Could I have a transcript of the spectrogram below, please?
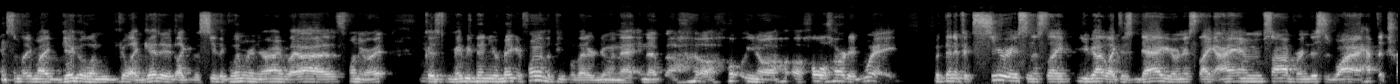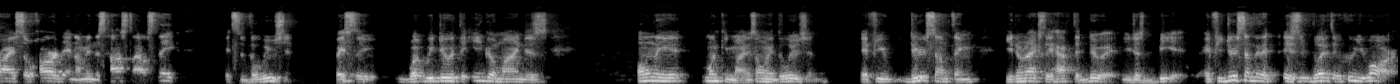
And somebody might giggle and like get it, like see the glimmer in your eye, like ah, that's funny, right? Because maybe then you're making fun of the people that are doing that in a, a, a you know a, a wholehearted way. But then if it's serious and it's like you got like this dagger and it's like I am sovereign, this is why I have to try so hard and I'm in this hostile state. It's a delusion. Basically, what we do with the ego mind is only monkey mind. It's only delusion. If you do something, you don't actually have to do it. You just be it. If you do something that is related to who you are,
